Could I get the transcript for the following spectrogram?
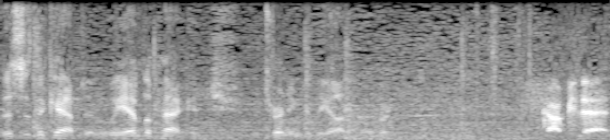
this is the captain. We have the package. Returning to the Autumn, over. Copy that.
